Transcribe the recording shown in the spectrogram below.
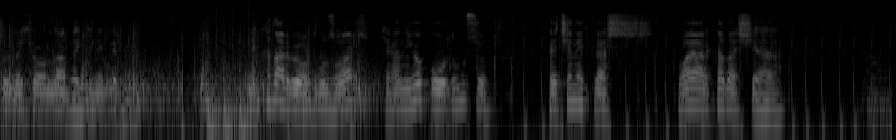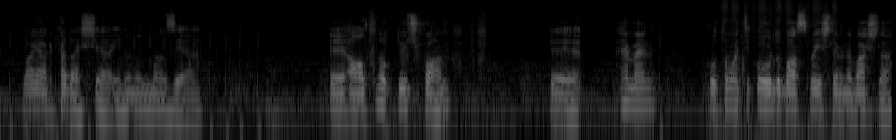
Şuradaki ordular da gelebilir mi? Ne kadar bir ordumuz var? Yani yok ordumuz yok. Peçenekler. Vay arkadaş ya. Vay arkadaş ya inanılmaz ya. E, 6.3 puan. E, hemen otomatik ordu basma işlemine başla.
